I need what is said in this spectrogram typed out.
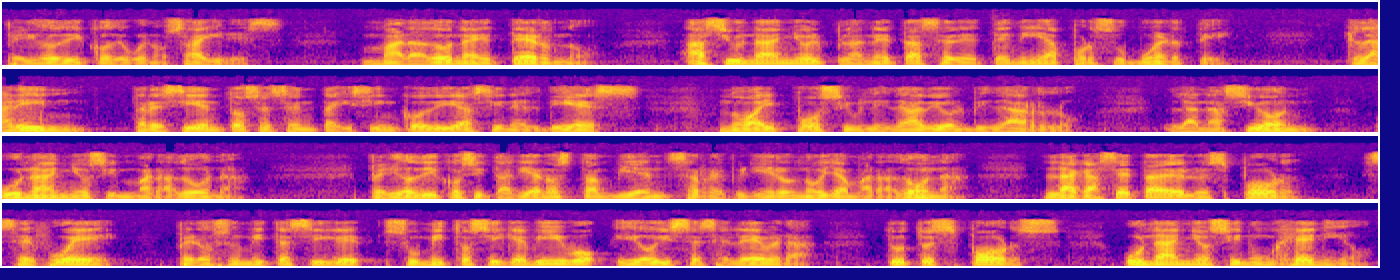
periódico de Buenos Aires. Maradona eterno. Hace un año el planeta se detenía por su muerte. Clarín, 365 días sin el 10. No hay posibilidad de olvidarlo. La Nación, un año sin Maradona. Periódicos italianos también se refirieron hoy a Maradona. La Gaceta de lo Sport se fue, pero su mito sigue, su mito sigue vivo y hoy se celebra. Tuto Sports, un año sin un genio.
